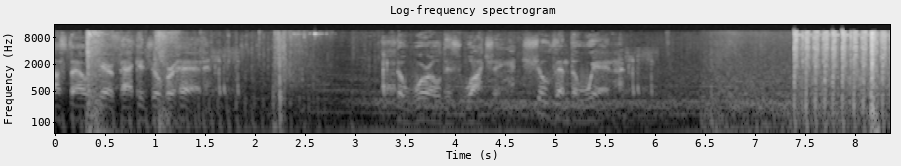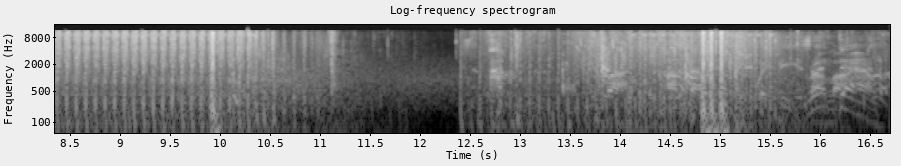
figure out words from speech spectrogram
Hostile care package overhead. The world is watching. Show them the win. Be advised, hostile UAV is online.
